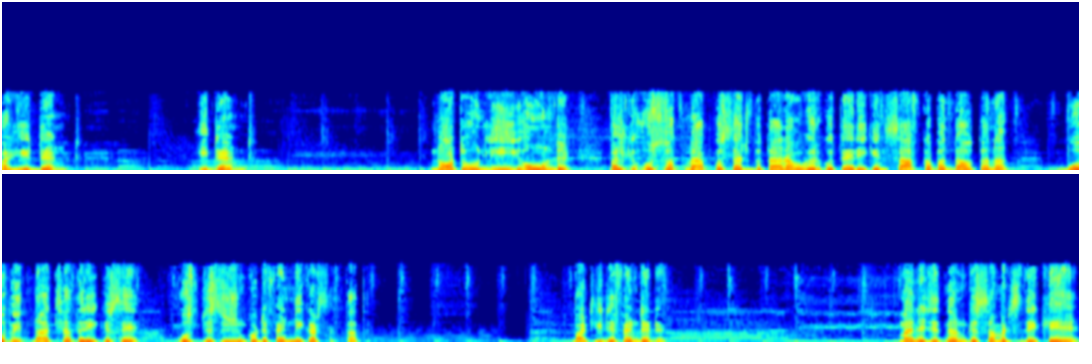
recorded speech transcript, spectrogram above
पर he didn't he didn't not only he owned it बल्कि उस वक्त मैं आपको सच बता रहा हूँ, अगर कोई तहरीक इंसाफ का बंदा होता ना, वो भी इतना अच्छा तरीके से उस डिसीज़न को डिफेंड नहीं कर सकता था। बट ही डिफेंडेड इट मैंने जितने उनके समझ देखे हैं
